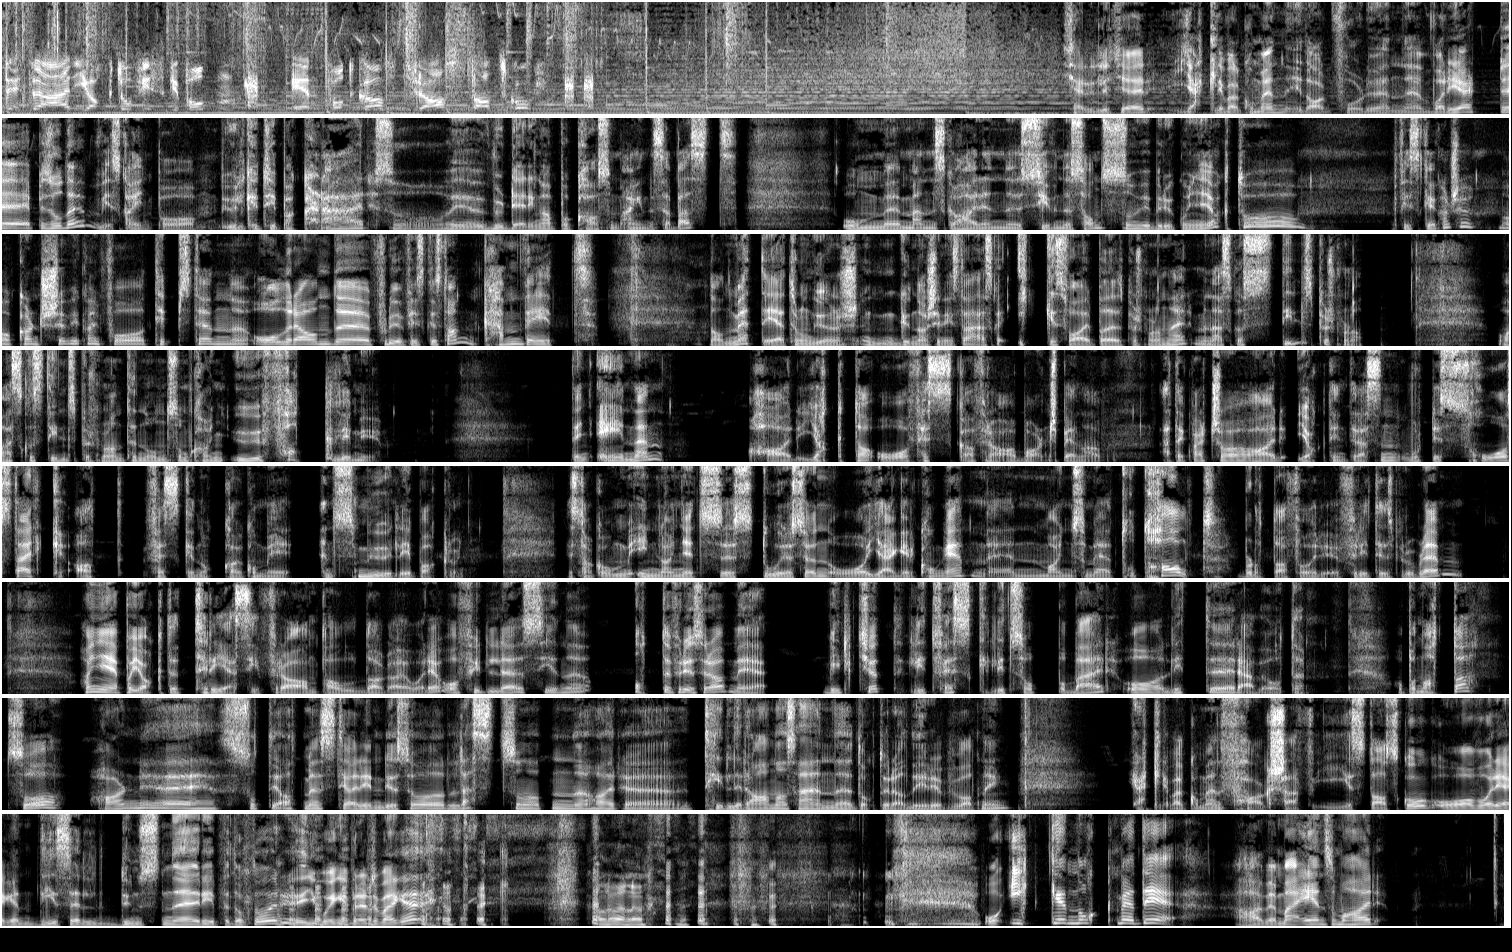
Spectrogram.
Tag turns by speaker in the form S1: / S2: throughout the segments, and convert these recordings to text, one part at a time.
S1: Dette er Jakt- og fiskepodden, en podkast fra Statskog.
S2: Kjære lytter, hjertelig velkommen. I dag får du en variert eh, episode. Vi skal inn på ulike typer klær, så vurderinger på hva som egner seg best. Om mennesker har en syvende sans som vi bruker under jakt, og fiske kanskje. Og kanskje vi kan få tips til en allround eh, fluefiskestang, hvem vet? Navnet mitt er Trond Gunnar Skinningstad. Jeg skal ikke svare på det spørsmålet her, men jeg skal stille spørsmålene. Og jeg skal stille spørsmålene til noen som kan ufattelig mye. Den ene har jakta og fiska fra barnsben av. Etter hvert så har jaktinteressen blitt så sterk at fisket nok har kommet en smule i bakgrunnen. Vi snakker om Innlandets store sønn og jegerkonge, en mann som er totalt blotta for fritidsproblem. Han er på jakt et tresifra antall dager i året, og fyller sine åtte frysere med viltkjøtt, litt fisk, litt sopp og bær, og litt eh, reveåte. Og på natta så har han eh, sittet attmed stearinlyset og lest, sånn at han har eh, tilrana seg en doktorgrad i rypeforvaltning. Hjertelig velkommen, fagsjef i Statskog og vår egen dieseldunstende rypedoktor, Jo Inge Bresjeberget.
S3: Hallo, hallo.
S2: Og ikke nok med det, jeg har med meg en som har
